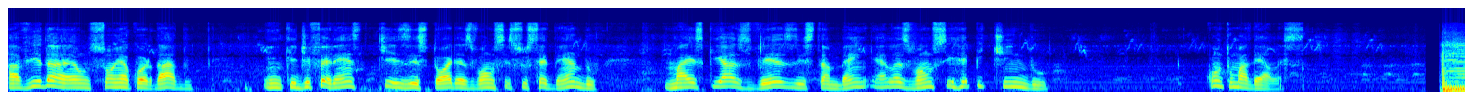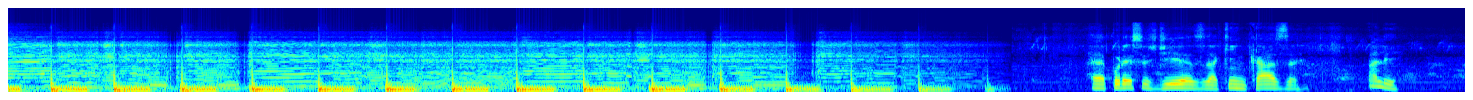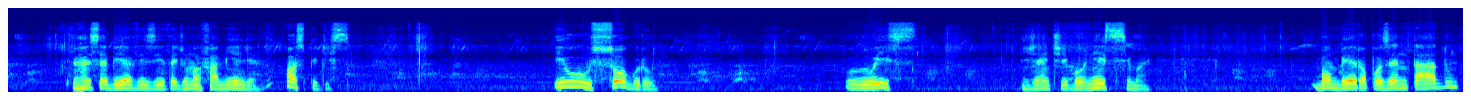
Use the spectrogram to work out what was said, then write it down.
A vida é um sonho acordado em que diferentes histórias vão se sucedendo, mas que às vezes também elas vão se repetindo. Conta uma delas. É, por esses dias aqui em casa, ali, eu recebi a visita de uma família, hóspedes. E o sogro, o Luiz, gente boníssima, bombeiro aposentado,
